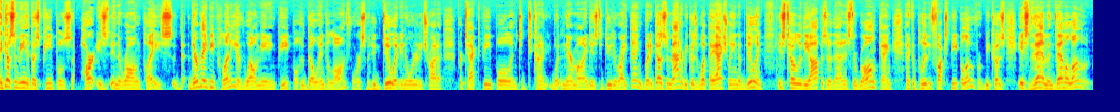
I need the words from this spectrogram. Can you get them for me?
It doesn't mean that those people's heart is in the wrong place. There may be plenty of well meaning people who go into law enforcement who do it in order to try to protect people and to, to, kind of what in their mind is to do the right thing. But it doesn't matter because what they actually end up doing is totally the opposite of that and it's the wrong thing and it completely fucks people over because it's them and them alone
